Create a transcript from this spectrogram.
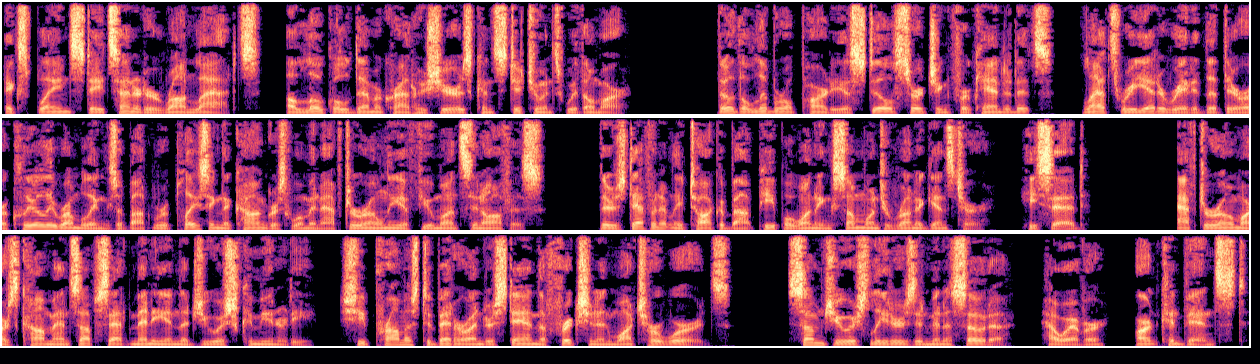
explained State Senator Ron Latz, a local Democrat who shares constituents with Omar. Though the Liberal Party is still searching for candidates, Latz reiterated that there are clearly rumblings about replacing the Congresswoman after only a few months in office. There's definitely talk about people wanting someone to run against her, he said. After Omar's comments upset many in the Jewish community, she promised to better understand the friction and watch her words. Some Jewish leaders in Minnesota, however, aren't convinced.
